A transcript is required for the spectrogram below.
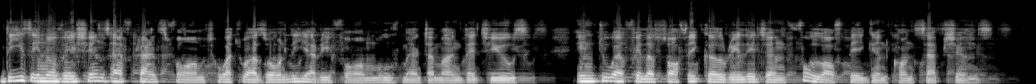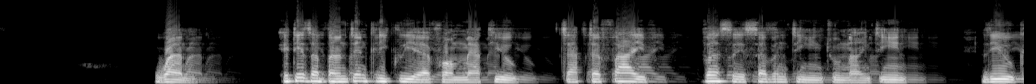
These innovations have transformed what was only a reform movement among the Jews into a philosophical religion full of pagan conceptions. 1. It is abundantly clear from Matthew chapter 5 verses 17 to 19, Luke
